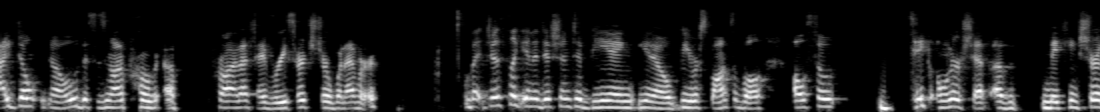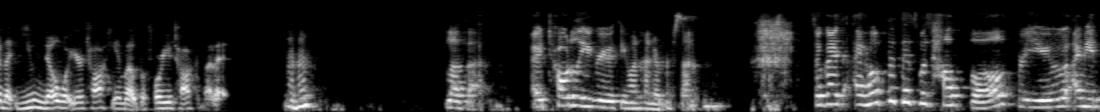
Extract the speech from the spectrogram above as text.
I don't know. This is not a, pro- a product I've researched or whatever but just like in addition to being you know be responsible also take ownership of making sure that you know what you're talking about before you talk about it mm-hmm. love that i totally agree with you 100% So, guys, I hope that this was helpful for you. I mean,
